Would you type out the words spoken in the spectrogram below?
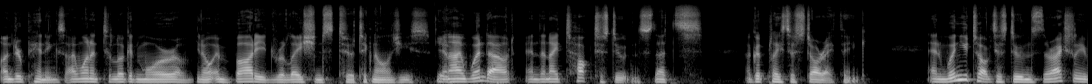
underpinnings, I wanted to look at more of you know embodied relations to technologies. Yeah. And I went out and then I talked to students. That's a good place to start, I think. And when you talk to students, they're actually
